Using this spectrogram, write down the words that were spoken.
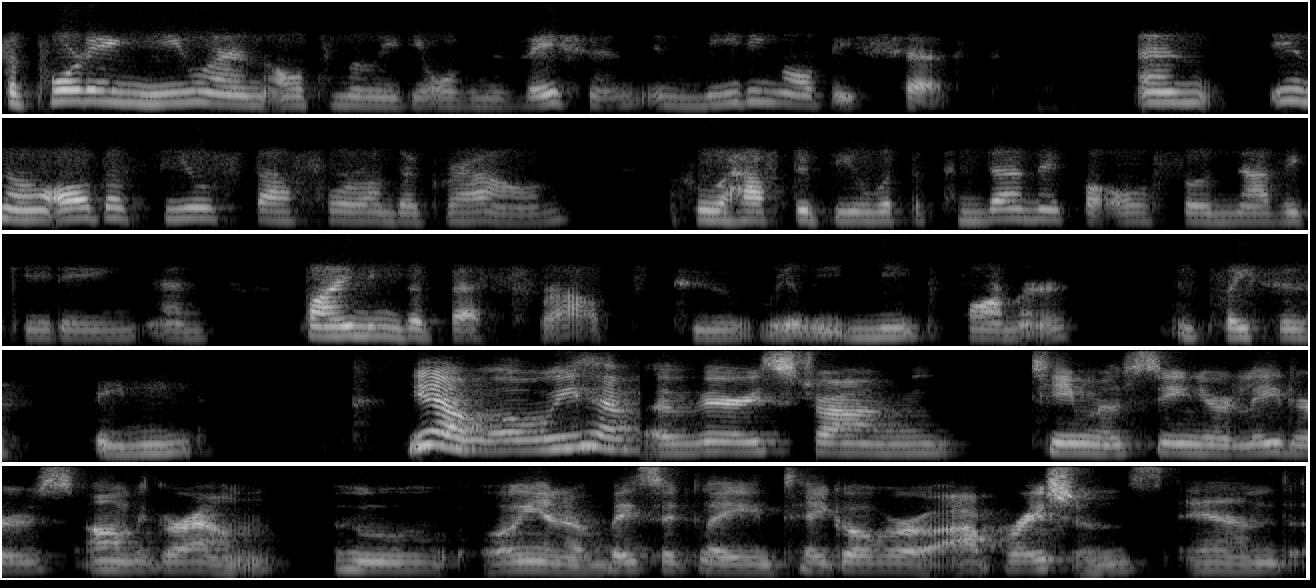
supporting you and ultimately the organization in leading all these shifts. And, you know, all the field staff who are on the ground who have to deal with the pandemic, but also navigating and finding the best routes to really meet farmers in places they need. Yeah, well, we have a very strong team of senior leaders on the ground who, you know, basically take over operations and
